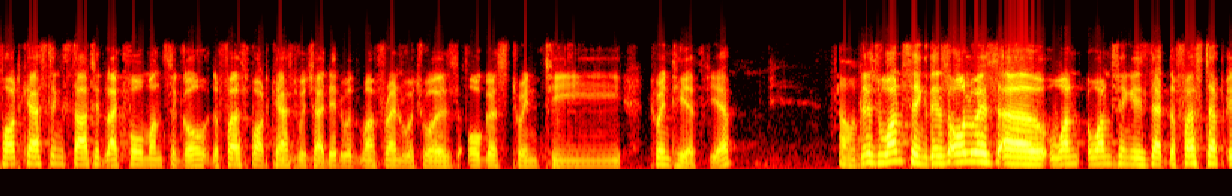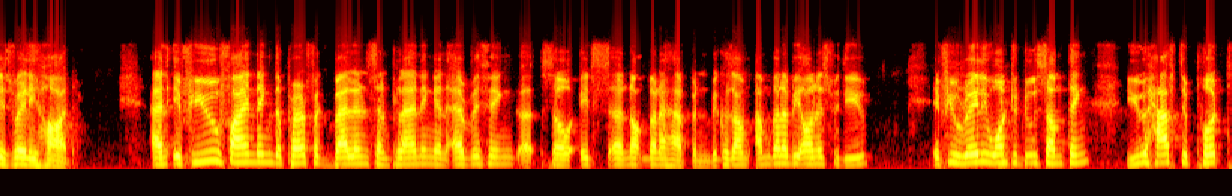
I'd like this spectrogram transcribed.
podcasting started like four months ago. The first podcast which I did with my friend, which was August 20, 20th. Yeah. Oh, okay. There's one thing. There's always uh, one one thing is that the first step is really hard, and if you finding the perfect balance and planning and everything, uh, so it's uh, not gonna happen. Because I'm I'm gonna be honest with you, if you really want to do something, you have to put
